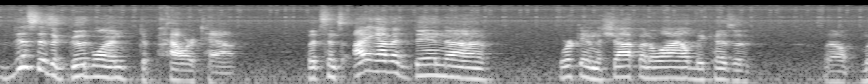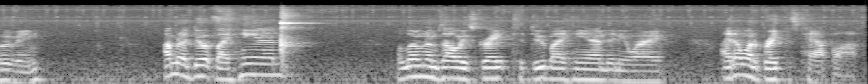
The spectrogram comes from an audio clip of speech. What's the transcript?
This is a good one to power tap, but since I haven't been uh, working in the shop in a while because of, well, moving, I'm going to do it by hand. Aluminum's always great to do by hand anyway. I don't want to break this tap off.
